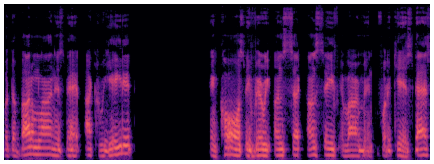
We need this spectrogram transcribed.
But the bottom line is that I created and caused a very unsafe, unsafe environment for the kids. That's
